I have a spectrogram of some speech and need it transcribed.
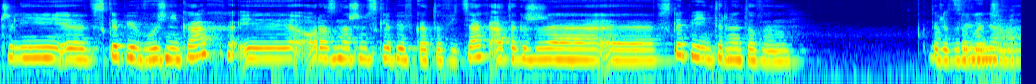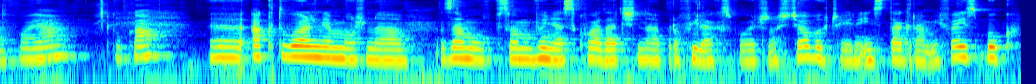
czyli e, w sklepie w Woźnikach e, oraz w naszym sklepie w Katowicach, a także e, w sklepie internetowym, który Marcelina, prowadzimy. a Twoja sztuka? E, Aktualnie można zamów- zamówienia składać na profilach społecznościowych, czyli Instagram i Facebook.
